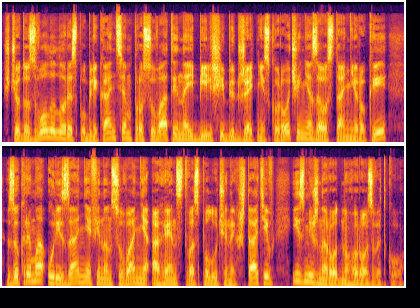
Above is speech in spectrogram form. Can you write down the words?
що дозволило республіканцям просувати найбільші бюджетні скорочення за останні роки, зокрема урізання фінансування Агентства Сполучених Штатів із міжнародного розвитку.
